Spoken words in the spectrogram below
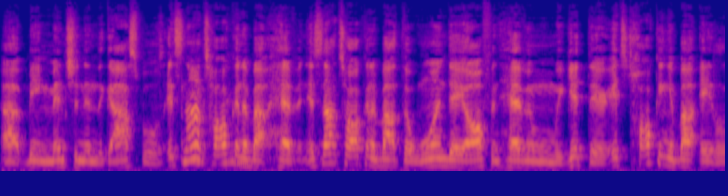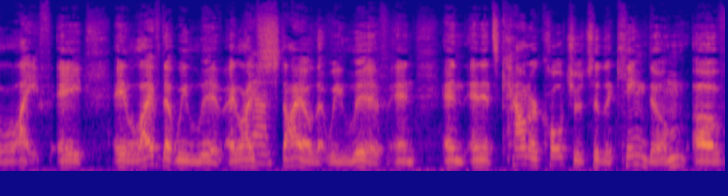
uh, being mentioned in the Gospels, it's not talking about heaven. It's not talking about the one day off in heaven when we get there. It's talking about a life, a a life that we live, a lifestyle that we live, and and and it's counterculture to the kingdom of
